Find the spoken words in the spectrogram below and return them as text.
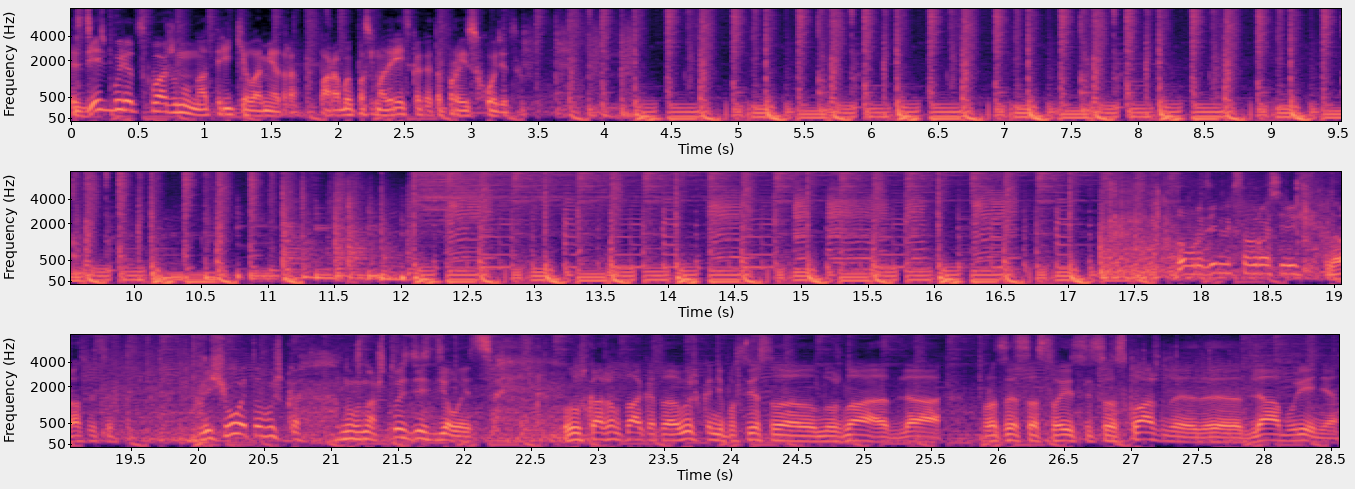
Здесь бурят скважину на 3 километра. Пора бы посмотреть, как это происходит. Добрый день, Александр Васильевич. Здравствуйте. Для чего эта вышка нужна? Что здесь делается? Ну, скажем так, эта вышка непосредственно нужна для процесса строительства скважины, э, для бурения.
